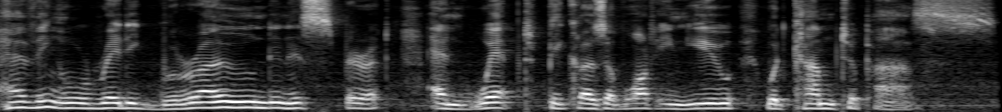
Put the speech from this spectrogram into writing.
having already groaned in his spirit and wept because of what he knew would come to pass,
